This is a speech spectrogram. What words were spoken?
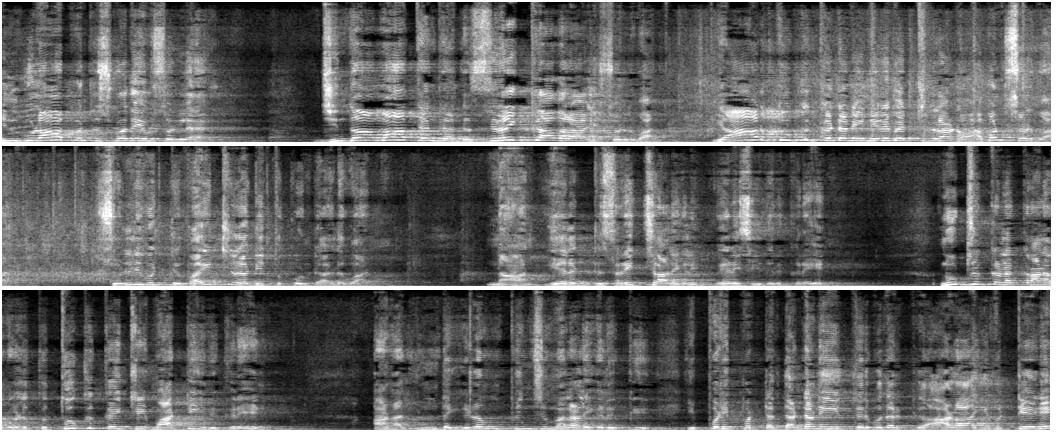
இன்குலாப் என்று சுகதேவ் சொல்ல ஜிந்தாபாத் என்று அந்த சிறை காவலாளி சொல்வான் யார் தூக்கு கட்டணை நிறைவேற்றுகிறானோ அவன் சொல்வான். சொல்லிவிட்டு வயிற்றில் அடித்துக் கொண்டு அழுவான். நான் ஏழெட்டு சிறைச்சாலைகளில் வேலை செய்திருக்கிறேன். நூற்றுக்கணக்கானவர்களுக்கு தூக்கு கயிற்றை மாட்டி இருக்கிறேன் ஆனால் இந்த இளம் பிஞ்சு மலலைகளுக்கு இப்படிப்பட்ட தண்டனையை தருவதற்கு ஆளாகிவிட்டேனே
